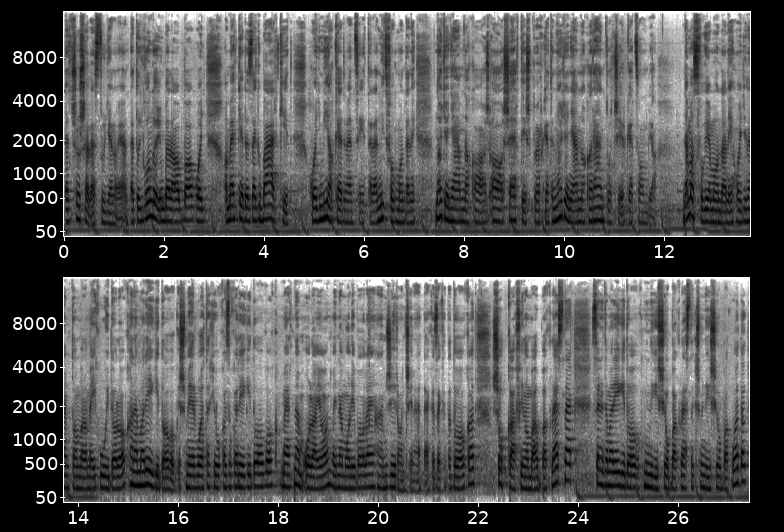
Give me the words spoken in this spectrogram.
Tehát sose lesz ugyanolyan. Tehát, hogy gondoljunk bele abba, hogy ha megkérdezek bárkit, hogy mi a kedvenc ételed, mit fog mondani? Nagyanyámnak a, a sertéspörket, nagyanyámnak a rántott csirkecombja nem azt fogja mondani, hogy nem tudom, valamelyik új dolog, hanem a régi dolgok. És miért voltak jók azok a régi dolgok? Mert nem olajon, vagy nem olívaolajon, hanem zsíron csinálták ezeket a dolgokat. Sokkal finomabbak lesznek. Szerintem a régi dolgok mindig is jobbak lesznek, és mindig is jobbak voltak.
